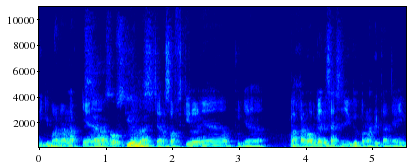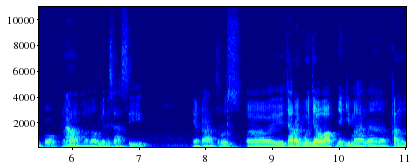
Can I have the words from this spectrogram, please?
ini gimana anaknya, secara soft skill lah secara soft skillnya punya bahkan organisasi juga pernah ditanyain kok pengalaman organisasi. Ya kan? Terus eh, cara gue jawabnya gimana? Kan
